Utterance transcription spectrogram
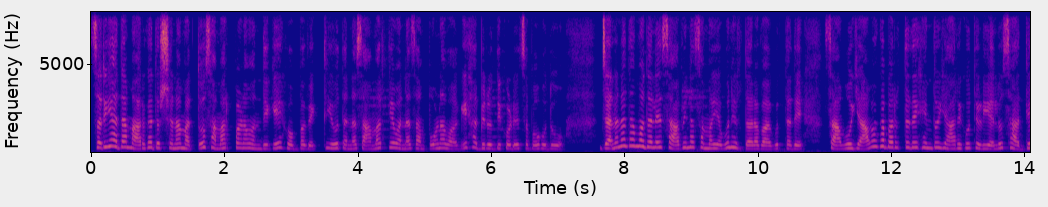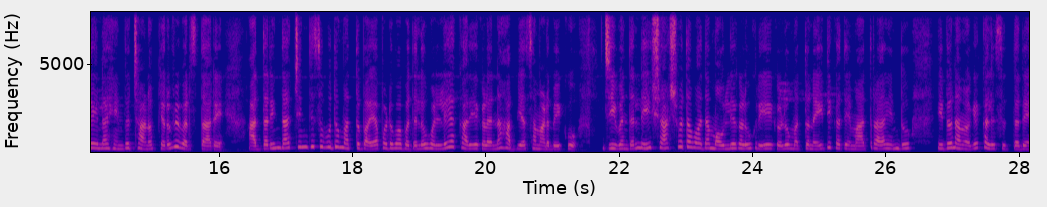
ಸರಿಯಾದ ಮಾರ್ಗದರ್ಶನ ಮತ್ತು ಸಮರ್ಪಣೆಯೊಂದಿಗೆ ಒಬ್ಬ ವ್ಯಕ್ತಿಯು ತನ್ನ ಸಾಮರ್ಥ್ಯವನ್ನು ಸಂಪೂರ್ಣವಾಗಿ ಅಭಿವೃದ್ಧಿಗೊಳಿಸಬಹುದು. ಜನನದ ಮೊದಲೇ ಸಾವಿನ ಸಮಯವು ನಿರ್ಧಾರವಾಗುತ್ತದೆ. ಸಾವು ಯಾವಾಗ ಬರುತ್ತದೆ ಎಂದು ಯಾರಿಗೂ ತಿಳಿಯಲು ಸಾಧ್ಯ ಇಲ್ಲ ಎಂದು ಚಾಣಕ್ಯರು ವಿವರಿಸ್ತಾರೆ ಆದ್ದರಿಂದ ಚಿಂತಿಸುವುದು ಮತ್ತು ಭಯಪಡುವ ಬದಲು ಒಳ್ಳೆಯ ಕಾರ್ಯಗಳನ್ನು ಅಭ್ಯಾಸ ಮಾಡಬೇಕು. ಜೀವನದಲ್ಲಿ ಶಾಶ್ವತವಾದ ಮೌಲ್ಯಗಳು, ಕ್ರಿಯೆಗಳು ಮತ್ತು ನೈತಿಕತೆ ಮಾತ್ರ ಎಂದು ಇದು ನಮಗೆ ಕಲಿಸುತ್ತದೆ.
